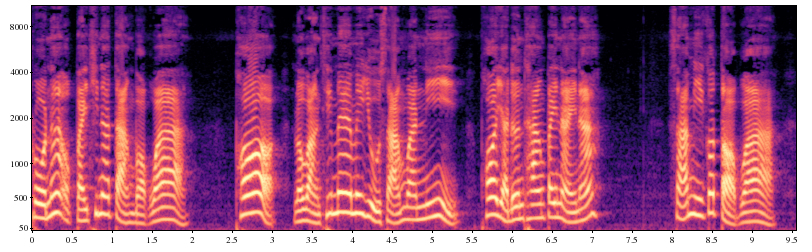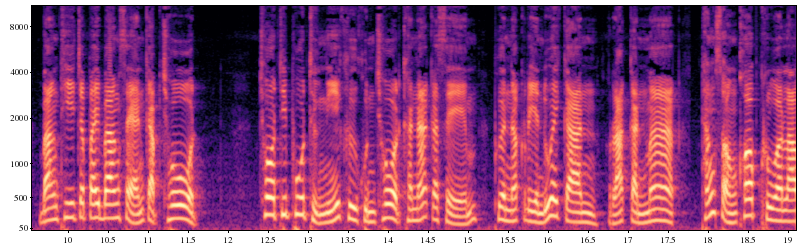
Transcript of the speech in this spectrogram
โผล่หน้าออกไปที่หน้าต่างบอกว่า พ่อระหว่างที่แม่ไม่อยู่สามวันนี้ พ่ออย่าเดินทางไปไหนนะ สามีก็ตอบว่า บางทีจะไปบางแสนกับโชดโชดที่พูดถึงนี้คือคุณโชดคณะเกษม เพื่อนนักเรียนด้วยกัน รักกันมาก ทั้งสองครอบครัวเรา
